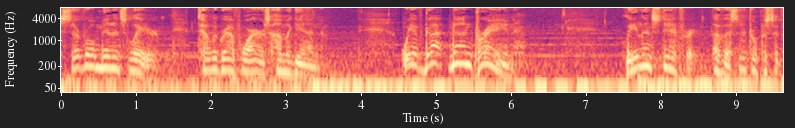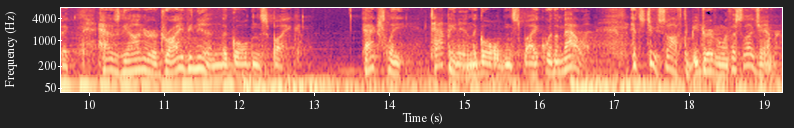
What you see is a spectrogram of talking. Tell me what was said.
Several minutes later, telegraph wires hum again. We have got done praying. Leland Stanford of the Central Pacific has the honor of driving in the golden spike. Actually, tapping in the golden spike with a mallet. It's too soft to be driven with a sledgehammer.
